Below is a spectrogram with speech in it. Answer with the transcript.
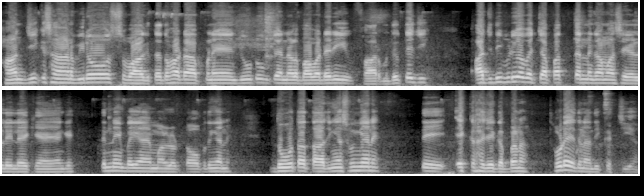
ਹਾਂਜੀ ਕਿਸਾਨ ਵੀਰੋ, ਸਵਾਗਤ ਹੈ ਤੁਹਾਡਾ ਆਪਣੇ YouTube channel Baba dairy farm ਦੇ ਉੱਤੇ ਜੀ। ਅੱਜ ਦੀ ਵੀਡੀਓ ਵਿੱਚ ਆਪਾਂ ਤਿੰਨ ਗਾਵਾਂ ਸੇਲ ਲਈ ਲੈ ਕੇ ਆਏ ਆਂਗੇ ਤਿੰਨੇ ਬਈ ਐ ਮੰਨ ਲਓ ਟੌਪ ਦੀਆਂ ਨੇ। ਦੋ ਤਾਂ ਤਾਜ਼ੀਆਂ ਸੂਈਆਂ ਨੇ ਤੇ ਇੱਕ ਹਜੇ ਗੱਬਣ ਥੋੜੇ ਦਿਨਾਂ ਦੀ ਕੱਚੀ ਆ।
